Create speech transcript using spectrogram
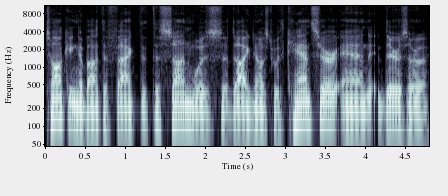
talking about the fact that the son was uh, diagnosed with cancer, and there's a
